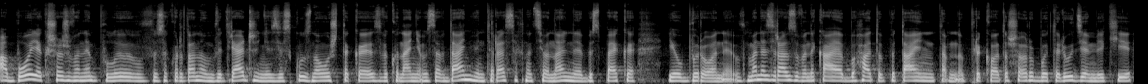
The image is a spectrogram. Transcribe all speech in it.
Або якщо ж вони були в закордонному відрядженні в зв'язку знову ж таки з виконанням завдань в інтересах національної безпеки і оборони, в мене зразу виникає багато питань. Там, наприклад, що робити людям, які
